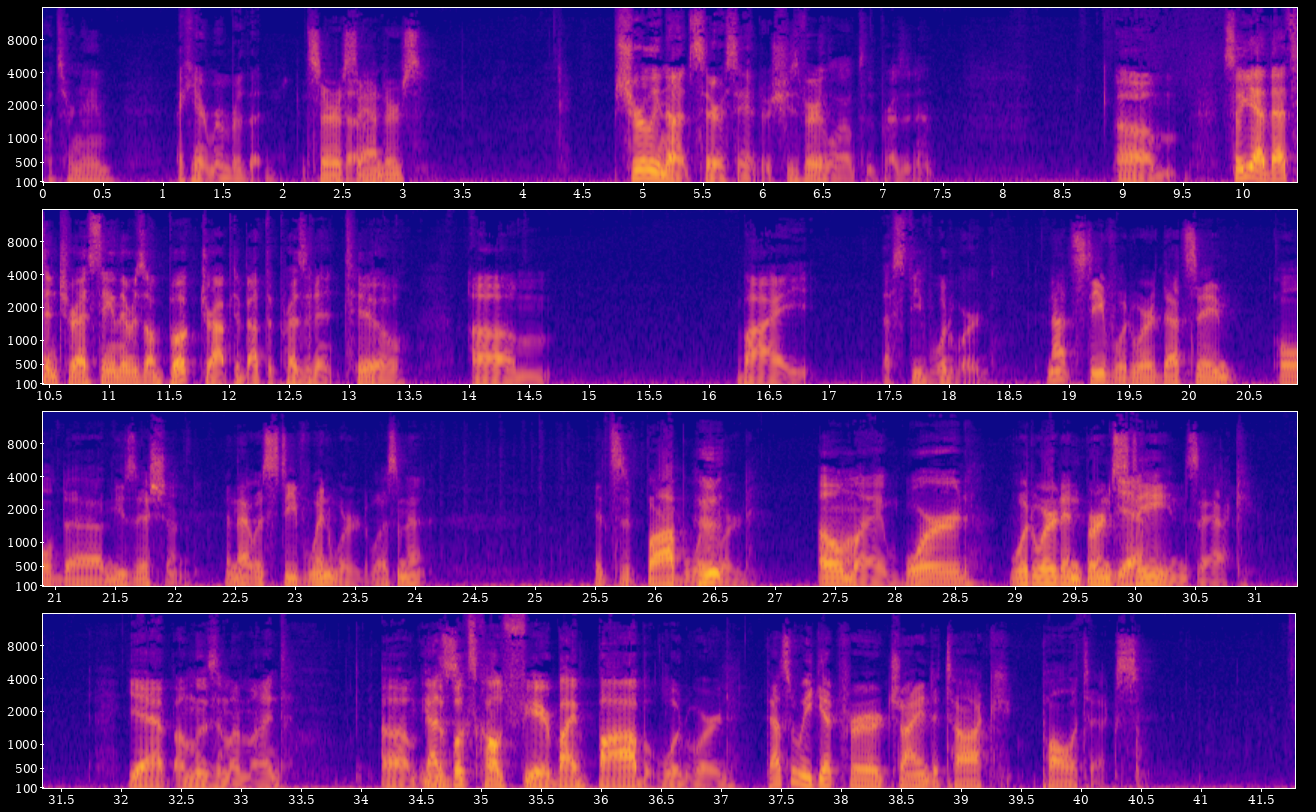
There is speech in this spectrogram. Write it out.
what's her name? I can't remember that. Sarah The- Sanders, surely not Sarah Sanders. She's very loyal to the president. Um. So yeah, that's interesting. And there was a book dropped about the president too, um, by uh, Steve Woodward. not Steve Woodward. That's a old uh, musician, and that was Steve Winwood, wasn't it? It's Bob Woodward. Oh my word! Woodward and Bernstein, Zach. Yeah, I'm losing my mind. Um, the book's called Fear by Bob Woodward. That's what we get for trying to talk politics.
